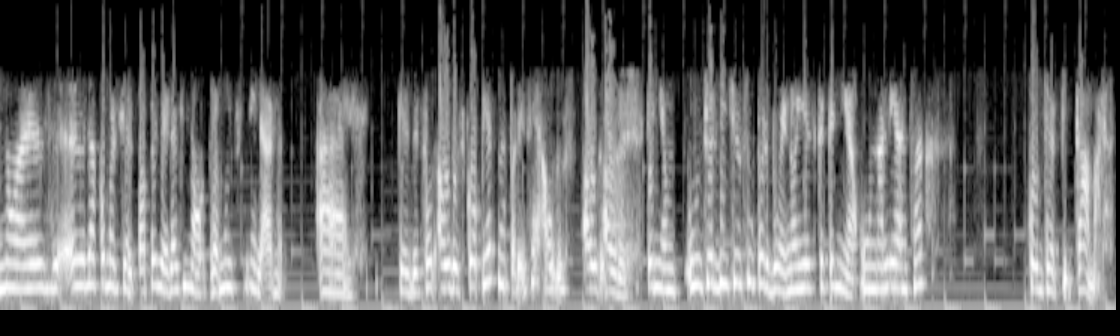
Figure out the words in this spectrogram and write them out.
No es la comercial papelera, sino otra muy similar, que es de Audoscopias, me parece, Audos, Audos. Tenía un, servicio súper bueno y es que tenía una alianza con Certicámaras.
